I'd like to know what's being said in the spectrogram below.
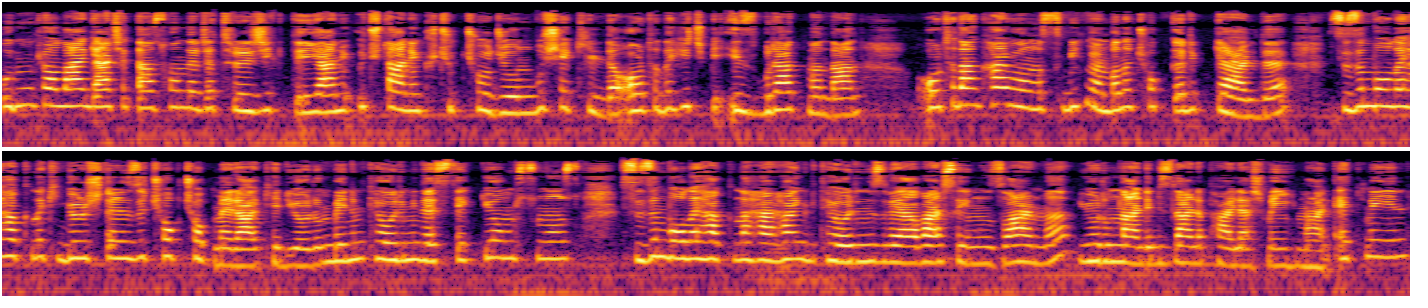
Bugünkü olay gerçekten son derece trajikti. Yani 3 tane küçük çocuğun bu şekilde ortada hiçbir iz bırakmadan ortadan kaybolması bilmiyorum bana çok garip geldi. Sizin bu olay hakkındaki görüşlerinizi çok çok merak ediyorum. Benim teorimi destekliyor musunuz? Sizin bu olay hakkında herhangi bir teoriniz veya varsayımınız var mı? Yorumlarda bizlerle paylaşmayı ihmal etmeyin.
